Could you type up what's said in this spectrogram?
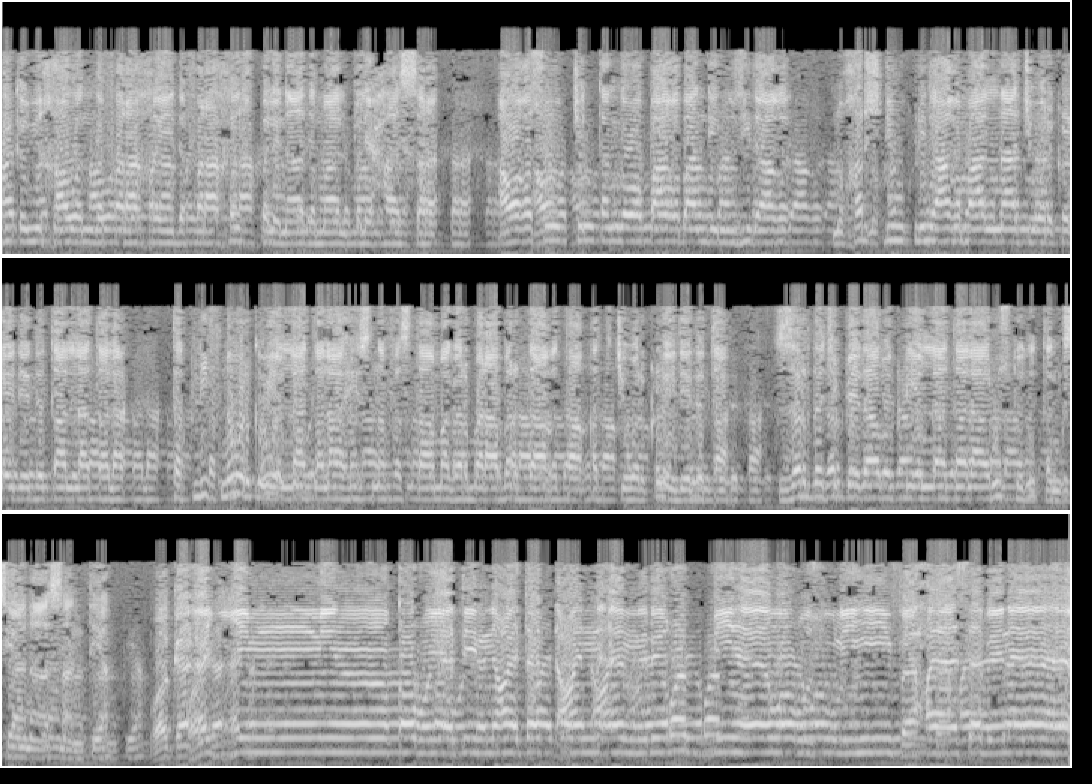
دی کوي خاوند د فراخي د فراخي خپل نه د مال په لحاظ سره أو هغه څوک چې تنگ أو پاغ باندې روزي داغ نو خرج دی وکړي داغ مال نه چې ور کړی دی د الله تعالی. تکلیف نه ور کوي الله تعالی هیڅ نفس تا مگر برابر داغ طاقت چې ور کړی دی دتا زرد چې پیدا وکړي الله تعالی رستو د تنگ سیانا آسانتیا. وكأي من قرية عتت عن أمر ربها ورسله فحاسبناها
